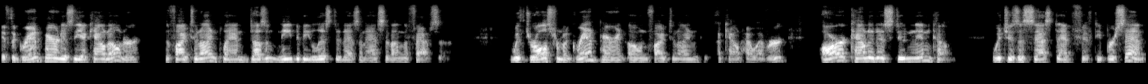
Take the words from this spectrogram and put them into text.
If the grandparent is the account owner, the 529 plan doesn't need to be listed as an asset on the FAFSA. Withdrawals from a grandparent owned 529 account, however, are counted as student income, which is assessed at 50%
